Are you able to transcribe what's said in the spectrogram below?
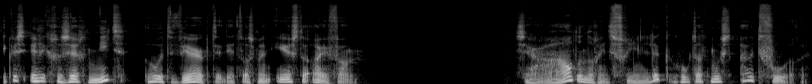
Ik wist eerlijk gezegd niet hoe het werkte. Dit was mijn eerste iPhone. Ze herhaalde nog eens vriendelijk hoe ik dat moest uitvoeren.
